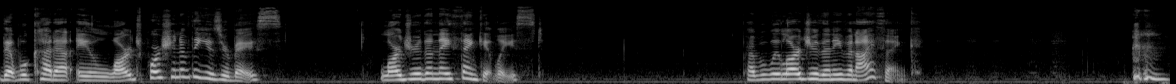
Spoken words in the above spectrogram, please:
that will cut out a large portion of the user base, larger than they think at least, Probably larger than even I think.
